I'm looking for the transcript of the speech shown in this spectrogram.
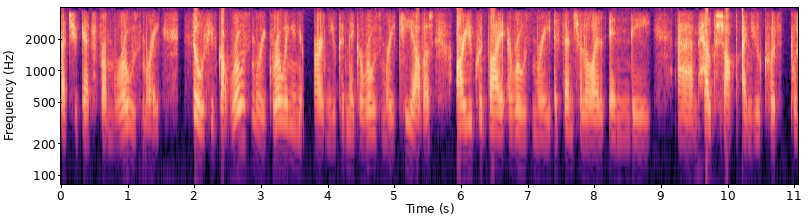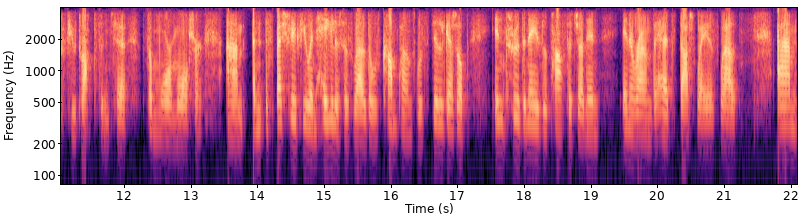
that you get from rosemary. So if you've got rosemary growing in your garden, you can make a rosemary tea of it, or you could buy a rosemary essential oil in the um, health shop and you could put a few drops into some warm water. Um, and especially if you inhale it as well, those compounds will still get up in through the nasal passage and in, in around the head that way as well. Um,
